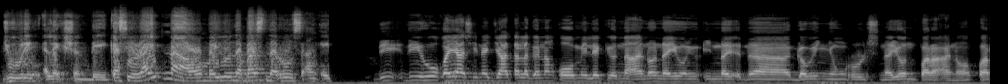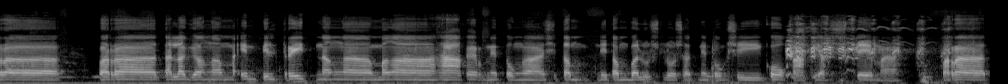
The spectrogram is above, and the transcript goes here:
during election day. Kasi right now, may lunabas na rules ang Di, di ho kaya sinadya talaga ng Comelec yun na ano na yung na, na gawin yung rules na yun para ano para para talagang uh, ma-infiltrate ng uh, mga hacker nitong uh, si Tam, ni Tambaluslos at nitong si Kokak yung sistema para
